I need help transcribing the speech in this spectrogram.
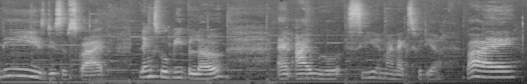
please do subscribe. Links will be below and I will see you in my next video. Bye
